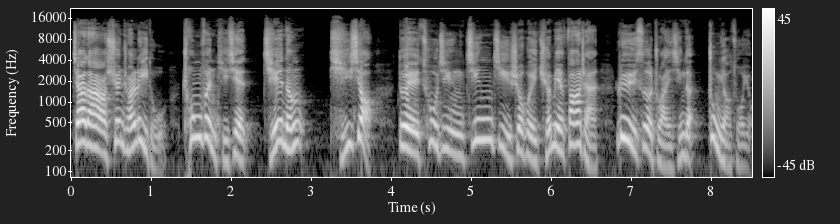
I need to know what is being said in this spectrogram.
加大宣传力度，充分体现节能提效对促进经济社会全面发展、绿色转型的重要作用。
